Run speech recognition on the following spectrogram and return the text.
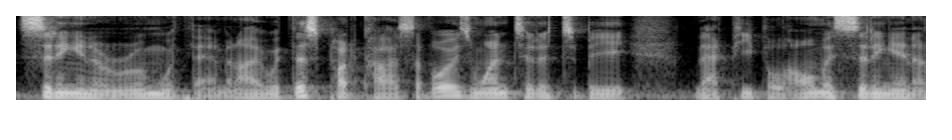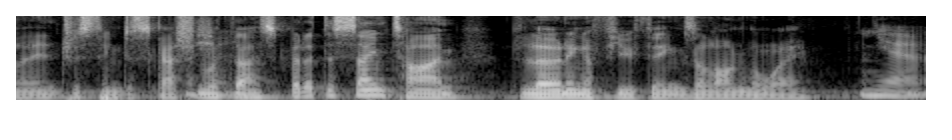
sitting in a room with them. And I, with this podcast, I've always wanted it to be that people are almost sitting in on an interesting discussion with us, but at the same time, learning a few things along the way. Yeah.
